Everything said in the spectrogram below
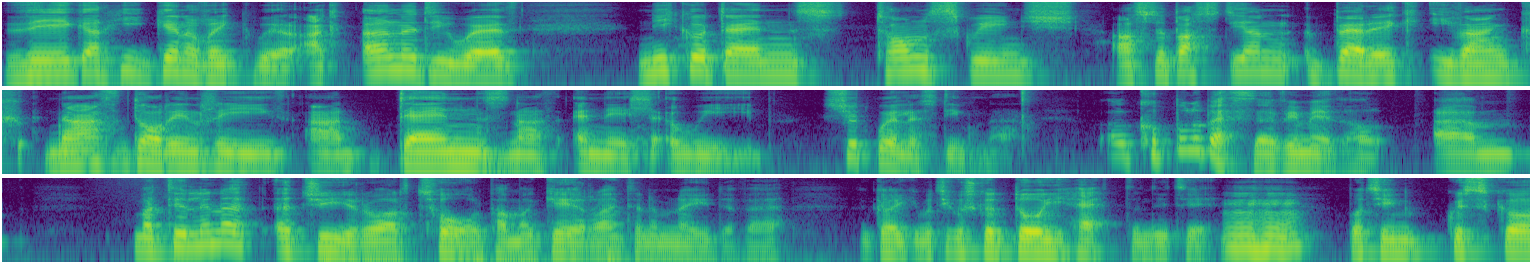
ddeg ar hugen o feicwyr, ac yn y diwedd, Nico Dens, Tom Squinch a Sebastian Beric ifanc nath dorri'n rhydd a Dens nath ennill y wyb. Siwt welys di hwnna? Wel, cwbl o bethau fi'n meddwl. Um, mae dilyn y, y giro a'r tor pan mae Geraint yn ymwneud y fe, yn golygu bod ti'n gwisgo dwy het yn di ti. Mm -hmm. Bod ti'n gwisgo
